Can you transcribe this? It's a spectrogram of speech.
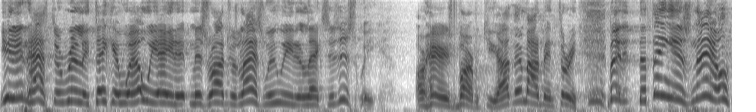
You didn't have to really think it. Well, we ate at Miss Rogers last week. We ate at Lexus this week, or Harry's Barbecue. There might have been three. But the thing is now,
